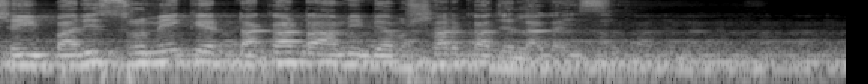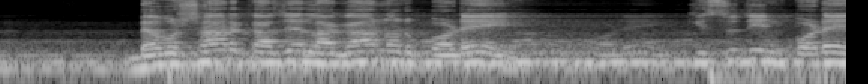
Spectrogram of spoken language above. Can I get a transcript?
সেই পারিশ্রমিকের টাকাটা আমি ব্যবসার কাজে লাগাইছি। ব্যবসার কাজে লাগানোর পরে, কিছুদিন পরে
